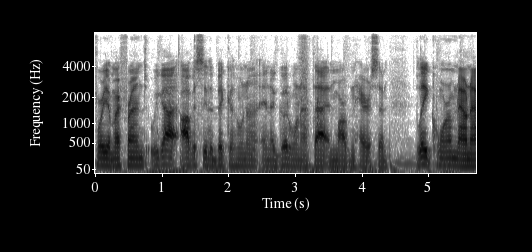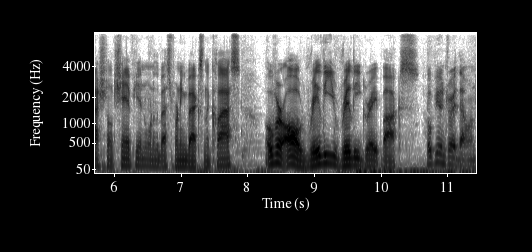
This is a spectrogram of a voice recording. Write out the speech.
for you, my friend. We got obviously the big kahuna and a good one at that in Marvin Harrison. Blake Corum, now national champion, one of the best running backs in the class. Overall, really, really great box. Hope you enjoyed that one.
